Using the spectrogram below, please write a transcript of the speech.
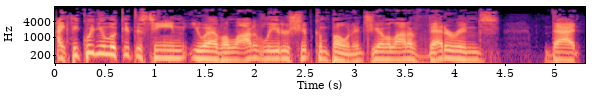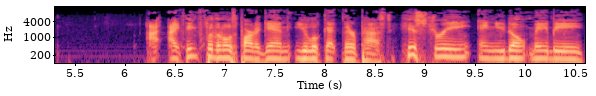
I think when you look at this team, you have a lot of leadership components. You have a lot of veterans that I, I think for the most part, again, you look at their past history and you don't maybe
